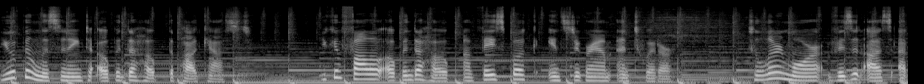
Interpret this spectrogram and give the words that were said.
You have been listening to Open to Hope, the podcast. You can follow Open to Hope on Facebook, Instagram, and Twitter. To learn more, visit us at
